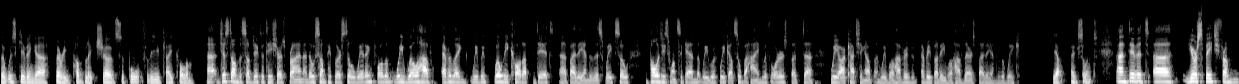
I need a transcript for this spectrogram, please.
that was giving a very public show of support for the UK column. Uh, just on the subject of t-shirts, Brian, I know some people are still waiting for them. We will have everything. We, we will be caught up to date uh, by the end of this week. So apologies once again that we we got so behind with orders, but uh, we are catching up, and we will have everybody will have theirs by the end of the week. Yeah, excellent. And David, uh, your speech from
